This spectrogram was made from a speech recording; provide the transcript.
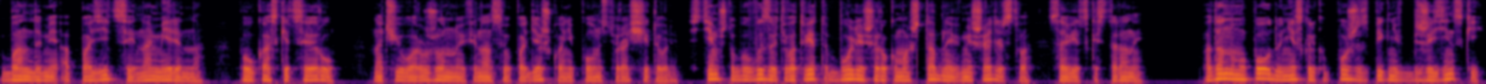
бандами оппозиции намеренно, по указке ЦРУ, на чью вооруженную финансовую поддержку они полностью рассчитывали, с тем, чтобы вызвать в ответ более широкомасштабное вмешательство советской стороны. По данному поводу несколько позже Збигнев Бжезинский,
